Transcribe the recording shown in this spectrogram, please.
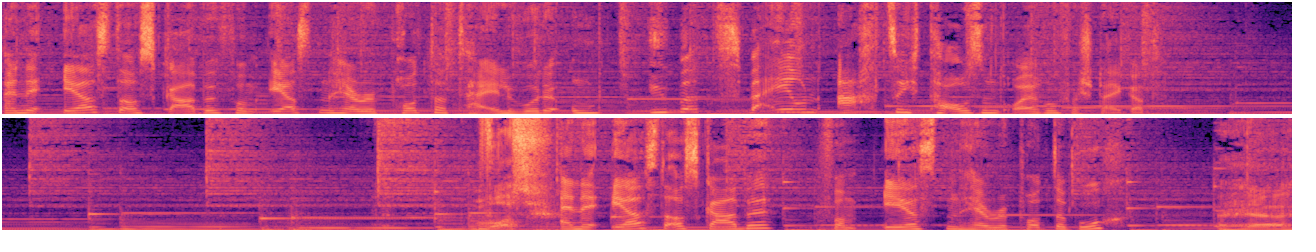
Eine Erstausgabe vom ersten Harry Potter Teil wurde um über 82.000 Euro versteigert. Was? Eine Erstausgabe vom ersten Harry Potter Buch Ja.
